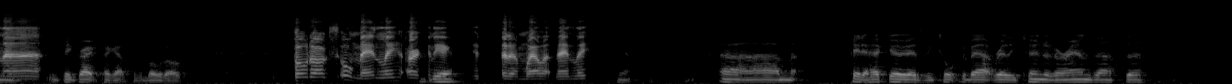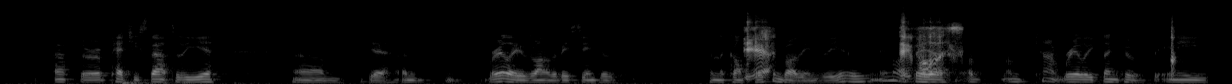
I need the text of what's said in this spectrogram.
Nah. it'd be a great pickup for the Bulldogs. Bulldogs or Manly. I reckon Yeah. he hit him well at Manly. Um, Peter Hiku, as we talked about, really turned it around after after a patchy start to the year. Um, yeah, and really is one of the best centres in the competition by the end of the year. He might He be. Was. I, I can't really think of any.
